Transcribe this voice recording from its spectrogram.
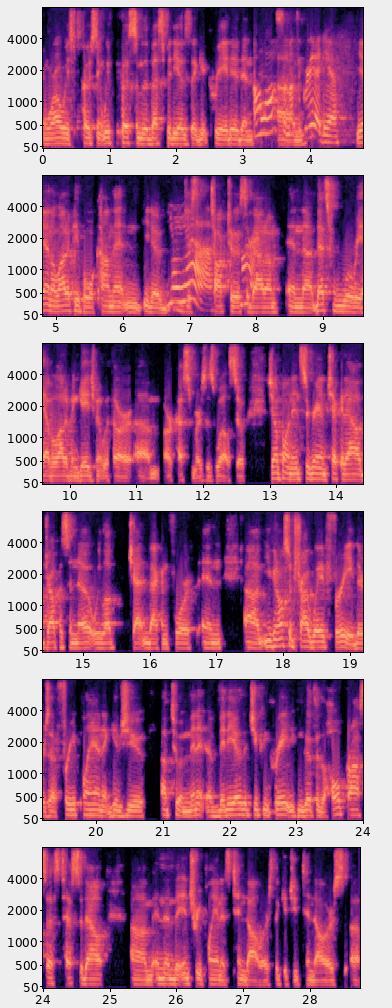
and we're always posting. We post some of the best videos that get created. And oh, awesome! Um, That's a um, great idea. Yeah, and a lot of people will comment and you know yeah, just yeah. talk to us Smart. about them, and uh, that's where we have a lot of engagement with our um, our customers as well. So jump on Instagram, check it out, drop us a note. We love chatting back and forth. And um, you can also try Wavve free. There's a free plan that gives you up to a minute of video that you can create. You can go through the whole process, test it out. Um, and then the entry plan is $10 that gets you $10 uh,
